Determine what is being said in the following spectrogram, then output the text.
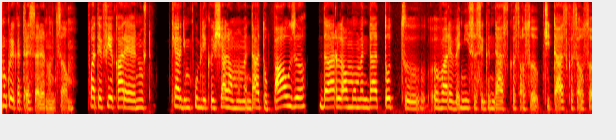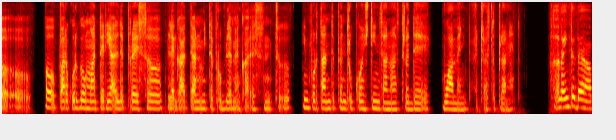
nu cred că trebuie să renunțăm. Poate fiecare, nu știu, chiar din public își ia la un moment dat o pauză dar la un moment dat tot uh, va reveni să se gândească sau să citească sau să uh, uh, parcurgă un material de presă legat de anumite probleme care sunt importante pentru conștiința noastră de oameni pe această planetă. Înainte de a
